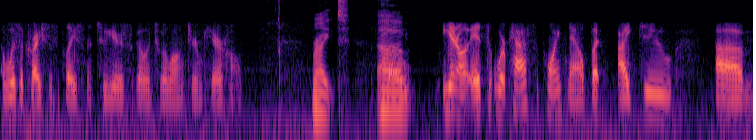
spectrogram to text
uh, was a crisis placement two years ago into a long-term care home. Right. So, Um, you know, it's we're past the point now, but I do, um,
